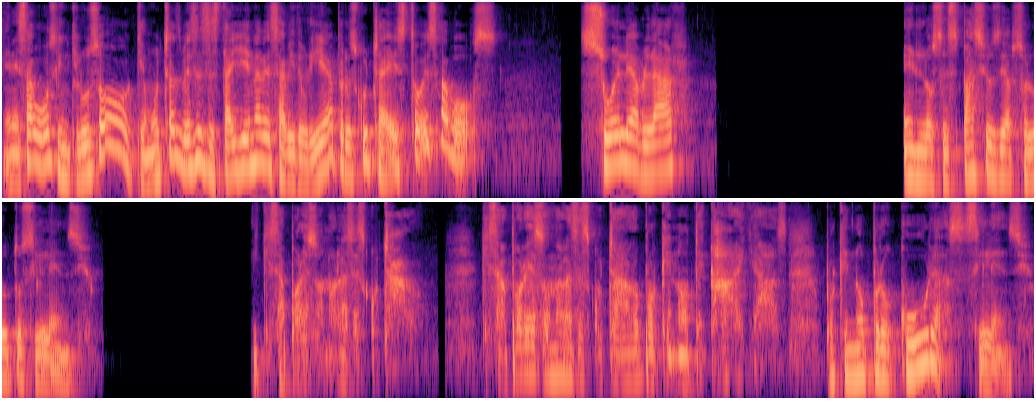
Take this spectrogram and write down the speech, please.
En esa voz incluso que muchas veces está llena de sabiduría, pero escucha esto, esa voz suele hablar en los espacios de absoluto silencio. Y quizá por eso no las has escuchado. Quizá por eso no las has escuchado, porque no te callas, porque no procuras silencio.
